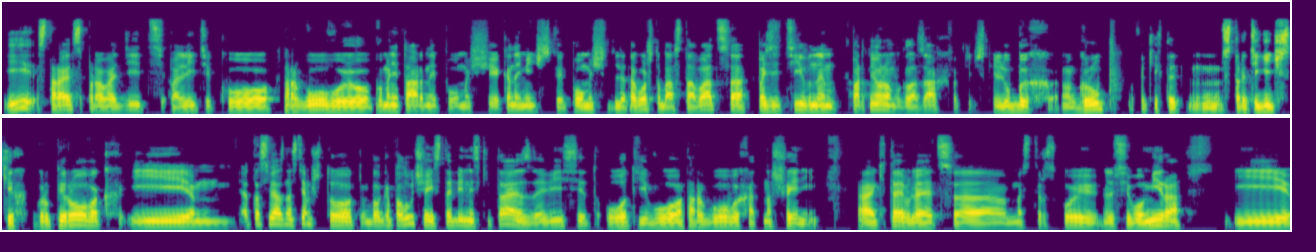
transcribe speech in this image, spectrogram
и старается проводить политику торговую, гуманитарной помощи, экономической помощи для того, чтобы оставаться позитивным партнером в глазах фактически любых групп, каких-то стратегических группировок. И это связано с тем, что благополучие и стабильность Китая зависит от его торговых отношений. А Китай является мастерской для всего мира. И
